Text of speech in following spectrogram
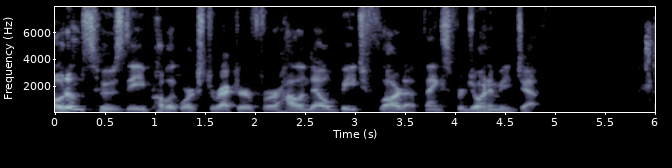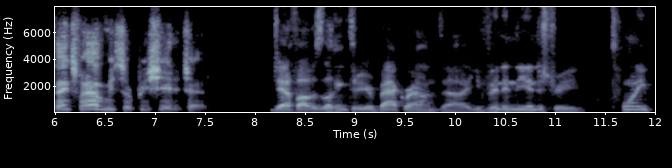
Odoms, who's the Public Works Director for Hallandale Beach, Florida. Thanks for joining me, Jeff. Thanks for having me, sir. Appreciate it, Chad. Jeff, I was looking through your background. Uh, you've been in the industry 20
